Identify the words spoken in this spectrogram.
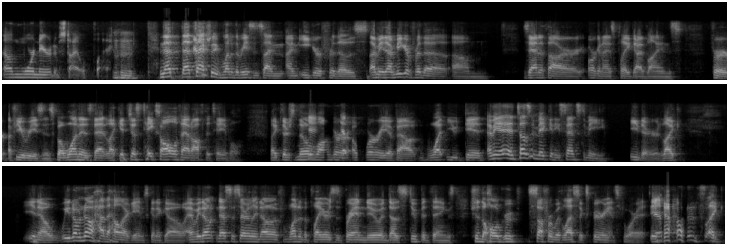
a more narrative style of play. Mm-hmm. And that that's and actually I, one of the reasons I'm I'm eager for those. I mean, I'm eager for the um, Xanathar organized play guidelines for a few reasons. But one is that like it just takes all of that off the table. Like there's no longer yep. a worry about what you did. I mean, it doesn't make any sense to me either. Like you know, we don't know how the hell our game's going to go. And we don't necessarily know if one of the players is brand new and does stupid things. Should the whole group suffer with less experience for it? You yep. know, it's like,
